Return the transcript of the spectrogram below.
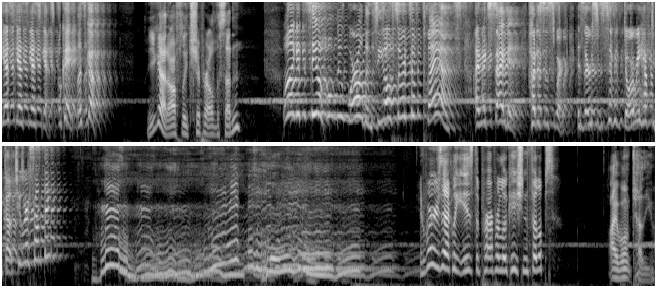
Yes, yes, yes, yes. Okay, let's go. You got awfully chipper all of a sudden. Well, I get to see a whole new world and see all sorts of plants. I'm excited. How does this work? Is there a specific door we have to go to or something? And where exactly is the proper location, Phillips? I won't tell you.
